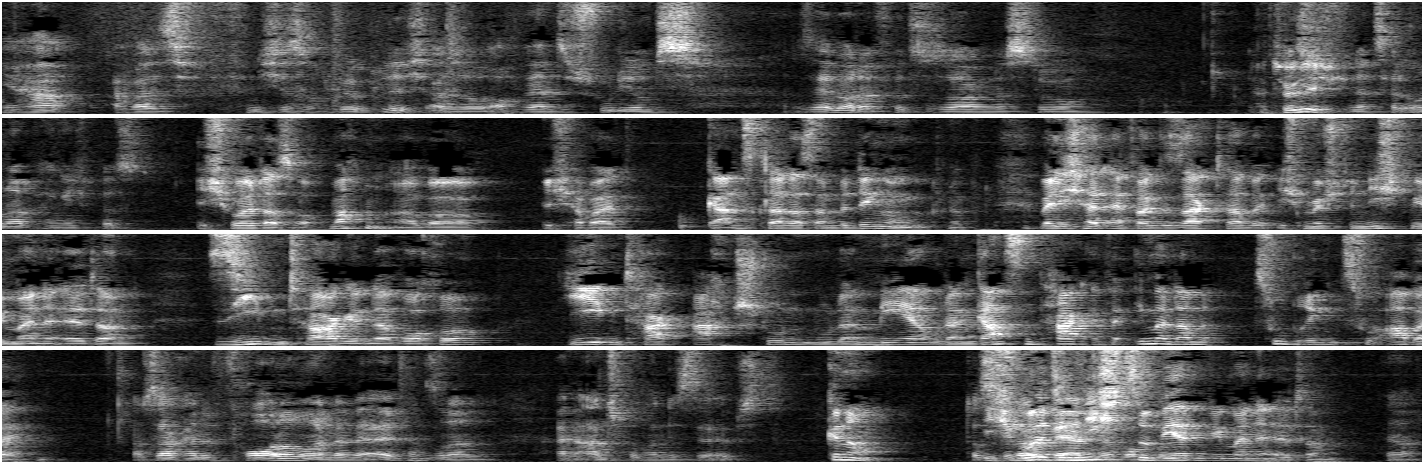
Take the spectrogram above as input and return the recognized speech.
Ja, aber das finde ich ist auch löblich. Also auch während des Studiums selber dafür zu sorgen, dass du Natürlich. finanziell unabhängig bist. Ich wollte das auch machen, aber ich habe halt ganz klar das an Bedingungen geknüpft. Weil ich halt einfach gesagt habe, ich möchte nicht wie meine Eltern sieben Tage in der Woche, jeden Tag acht Stunden oder mehr oder einen ganzen Tag einfach immer damit zubringen, zu arbeiten. Also keine Forderung an deine Eltern, sondern ein Anspruch an dich selbst. Genau. ich wollte nicht so werden wie meine Eltern. Ja.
